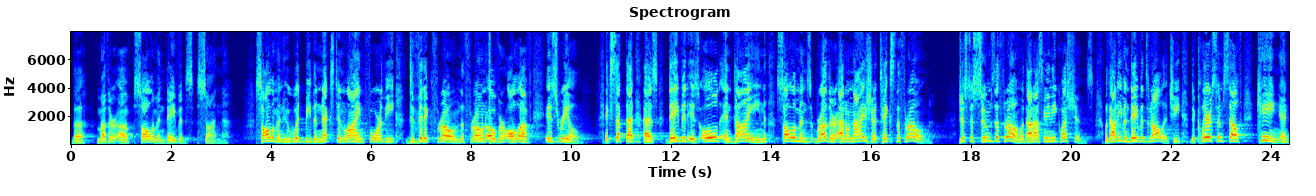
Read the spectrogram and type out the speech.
the mother of Solomon, David's son. Solomon, who would be the next in line for the Davidic throne, the throne over all of Israel. Except that as David is old and dying, Solomon's brother Adonijah takes the throne just assumes the throne without asking any questions, without even David's knowledge. He declares himself king. And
